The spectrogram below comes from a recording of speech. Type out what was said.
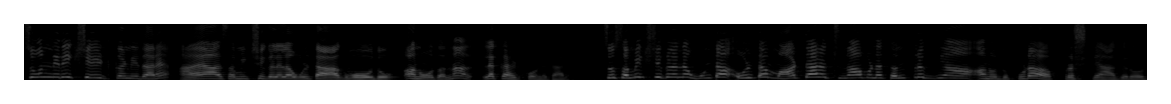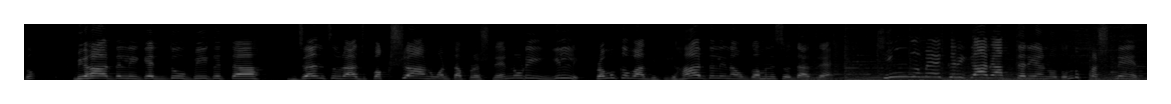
ಸೊ ಒಂದು ನಿರೀಕ್ಷೆ ಇಟ್ಕೊಂಡಿದ್ದಾರೆ. ಆಯಾ ಸಮೀಕ್ಷೆಗಳೆಲ್ಲ ಉಲ್ಟಾ ಆಗಬಹುದು ಅನ್ನೋದನ್ನು ಲೆಕ್ಕ ಇಟ್ಕೊಂಡಿದ್ದಾರೆ. ಸೊ ಸಮೀಕ್ಷೆಗಳನ್ನ ಉಲ್ಟಾ ಉಲ್ಟಾ ಮಾಡ್ತಾರ ಚುನಾವಣಾ ತಂತ್ರಜ್ಞ ಅನ್ನೋದು ಕೂಡ ಪ್ರಶ್ನೆ ಆಗಿರೋದು. ಬಿಹಾರದಲ್ಲಿ ಗೆದ್ದು ಬೀಗತ ಜನ್ ಸುರಾಜ್ ಪಕ್ಷ ಅನ್ನುವಂಥ ಪ್ರಶ್ನೆ. ನೋಡಿ, ಇಲ್ಲಿ ಪ್ರಮುಖವಾಗಿ ಬಿಹಾರದಲ್ಲಿ ನಾವು ಗಮನಿಸೋದಾದ್ರೆ, ಕಿಂಗ್ ಮೇಕರ್ ಯಾರಾಗ್ತಾರೆ ಅನ್ನೋದೊಂದು ಪ್ರಶ್ನೆ ಇದೆ.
